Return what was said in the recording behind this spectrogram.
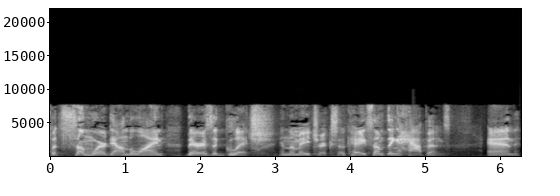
But somewhere down the line, there is a glitch in the matrix. Okay. Something happens and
